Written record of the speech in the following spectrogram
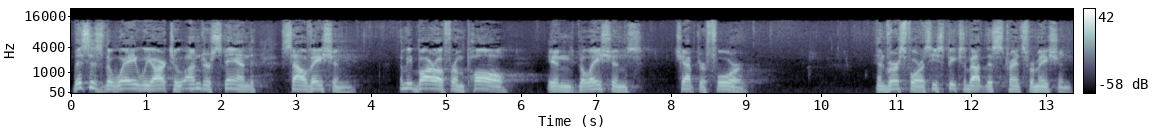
This is the way we are to understand salvation. Let me borrow from Paul in Galatians chapter 4 and verse 4 as he speaks about this transformation.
